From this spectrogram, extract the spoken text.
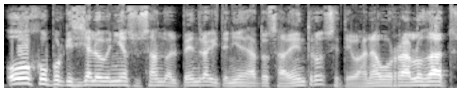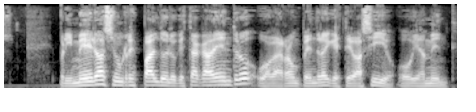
Ojo, porque si ya lo venías usando al pendrive y tenías datos adentro, se te van a borrar los datos. Primero hace un respaldo de lo que está acá adentro o agarra un pendrive que esté vacío, obviamente.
